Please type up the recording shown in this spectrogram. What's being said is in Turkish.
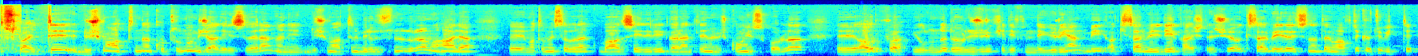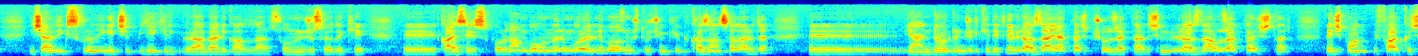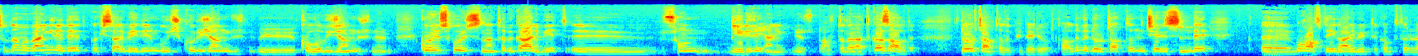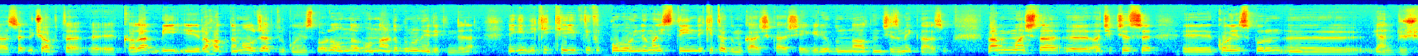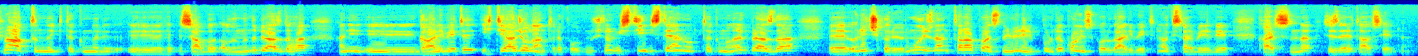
Lig'de düşme hattından kurtulma mücadelesi veren hani düşme hattının biraz üstünde duran ama hala e, matematiksel olarak bazı şeyleri garantilememiş Konyaspor'la e, Avrupa yolunda dördüncülük hedefinde yürüyen bir Akhisar Belediye karşılaşıyor. Akhisar Belediye açısından tabii hafta kötü bitti. İçeride 2-0 öne geçip 2-2'lik beraberlik aldılar. Sonuncu sıradaki e, Kayseri Spor'dan. Bu onların moralini bozmuştur. Çünkü bir kazansalardı e, yani dördüncülük hedefine biraz daha yaklaşmış olacaklardı. Şimdi biraz daha uzaklaştılar. 5 puanlık bir fark açıldı ama ben yine de Akhisar Belediye'nin bu işi koruyacağını, e, kovalayacağını düşünüyorum. Konyaspor açısından tabii galibiyet e, son geride yani haftalar artık azaldı. 4 haftalık bir periyot kaldı ve 4 haftanın içerisinde e, bu haftayı galibiyetle kapatırlarsa 3 hafta e, kala bir e, rahatlama olacaktır Konyaspor'da. Onlar, onlar da bunun hedefindeler. Ligin iki keyifli futbol oynama isteğindeki takımı karşı karşıya geliyor. Bunun altını çizmek lazım. Ben bu maçta e, açıkçası e, Konyaspor'un e, yani düşme hattındaki takımları e, hesaba alındığında biraz daha hani e, galibiyete ihtiyacı olan taraf olduğunu düşünüyorum. İste, isteyen takım olarak biraz daha e, öne çıkarıyorum. O yüzden taraf bahsine yönelip burada Konyaspor galibiyetini Akhisar Belediye karşısında sizlere tavsiye ediyorum.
